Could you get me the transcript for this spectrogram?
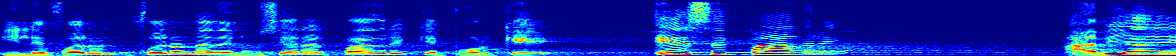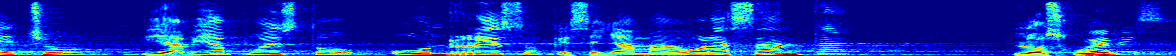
y le fueron, fueron a denunciar al padre que porque ese padre había hecho y había puesto un rezo que se llama Hora Santa los jueves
